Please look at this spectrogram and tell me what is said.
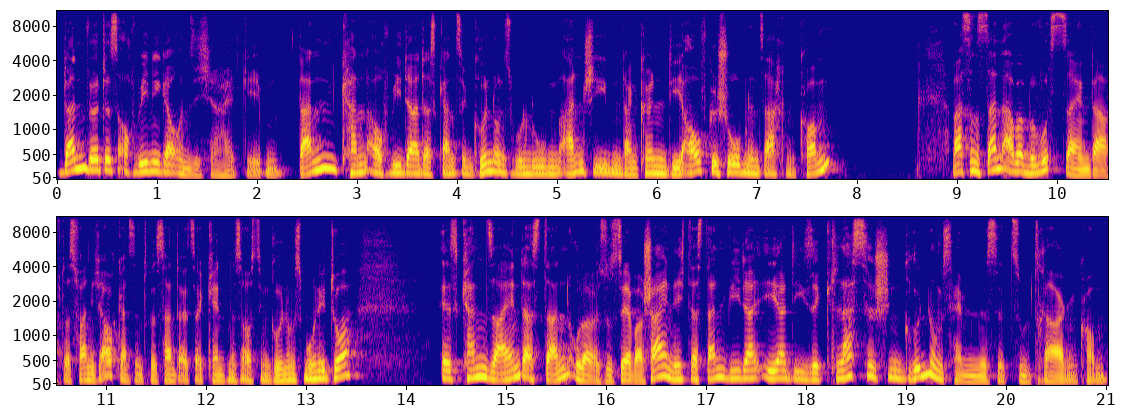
dann wird es auch weniger Unsicherheit geben. Dann kann auch wieder das ganze Gründungsvolumen anschieben, dann können die aufgeschobenen Sachen kommen. Was uns dann aber bewusst sein darf, das fand ich auch ganz interessant als Erkenntnis aus dem Gründungsmonitor, es kann sein, dass dann, oder es ist sehr wahrscheinlich, dass dann wieder eher diese klassischen Gründungshemmnisse zum Tragen kommen.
